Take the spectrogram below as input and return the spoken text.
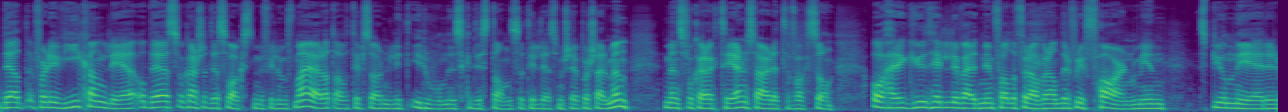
Det at, fordi vi kan le, og det er kanskje det svakeste med filmen for meg, er at av og til så har den litt ironisk distanse til det som skjer på skjermen. Mens for karakteren så er dette faktisk sånn Å, herregud, hele verden min faller fra hverandre fordi faren min spionerer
